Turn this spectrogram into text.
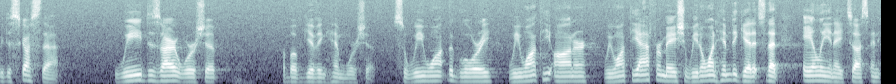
We discussed that. We desire worship above giving him worship. So we want the glory, we want the honor, we want the affirmation. We don't want him to get it, so that alienates us. And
